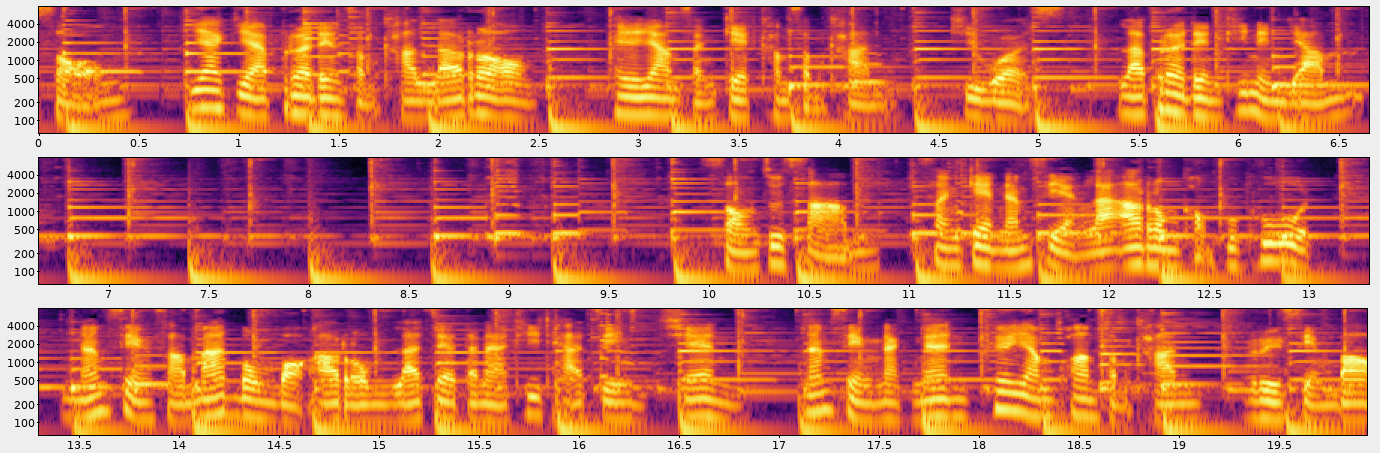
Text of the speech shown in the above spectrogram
2.2 แยกแยะประเด็นสำคัญและรอง พยายามสังเกตคำสำคัญ keywords และประเด็นที่เน้นย้ำ 2.3 สังเกตน้ำเสียงและอารมณ์ของผู้พูด น้ำเสียงสามารถบ่งบอกอารมณ์และเจตนาที่แท้จริง เช่น น้ำเสียงหนักแน่นเพื่อย้ำความสำคัญ หรือเสียงเบา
